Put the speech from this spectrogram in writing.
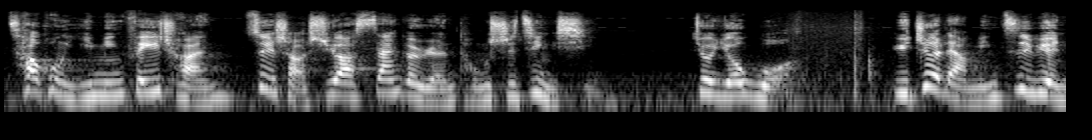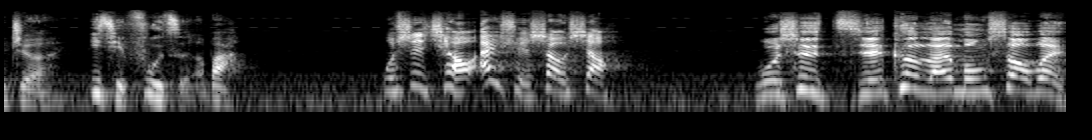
操控移民飞船最少需要三个人同时进行，就由我与这两名志愿者一起负责吧。我是乔艾雪少校，我是杰克莱蒙少尉。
